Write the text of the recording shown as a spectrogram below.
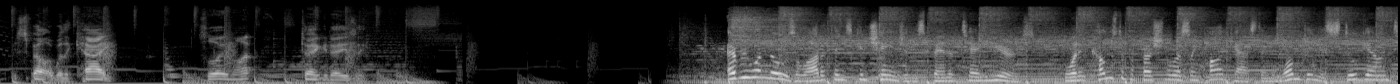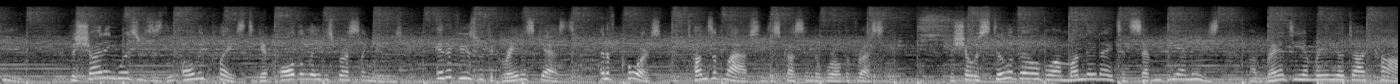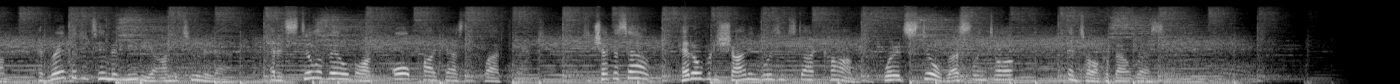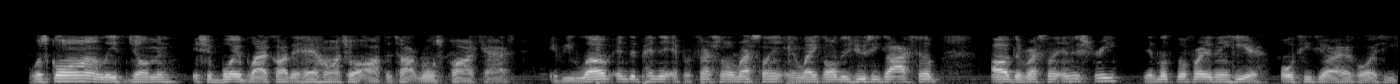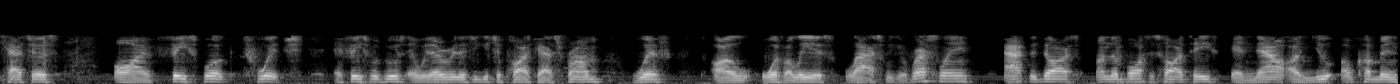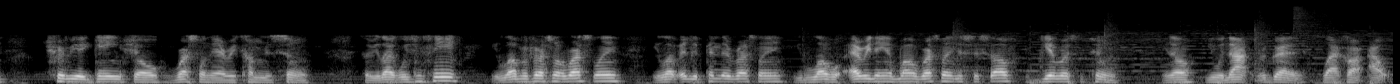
We spell it with a K. So, mate. Take it easy. Everyone knows a lot of things can change in the span of 10 years. But when it comes to professional wrestling podcasting, one thing is still guaranteed. The Shining Wizards is the only place to get all the latest wrestling news, interviews with the greatest guests, and of course, tons of laughs in discussing the world of wrestling. The show is still available on Monday nights at 7 p.m. East on rantemradio.com and Rant Entertainment Media on the TuneIn app. And it's still available on all podcasting platforms. To check us out, head over to shiningwizards.com where it's still wrestling talk and talk about wrestling. What's going on, ladies and gentlemen? It's your boy Blackheart, the head honcho off the top rope podcast. If you love independent and professional wrestling and like all the juicy gossip of the wrestling industry, then look no further than here, OTTR headquarters. You can catch us on Facebook, Twitch, and Facebook groups, and whatever that you get your podcast from, with our with our latest last week of wrestling, After Darks, Under Boss's Hard Taste, and now our new upcoming trivia game show, Wrestlinary, coming soon. So if you like what you see, you love professional wrestling, you love independent wrestling, you love everything about wrestling just yourself, give us a tune. You know, you will not regret it. Blackheart out.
